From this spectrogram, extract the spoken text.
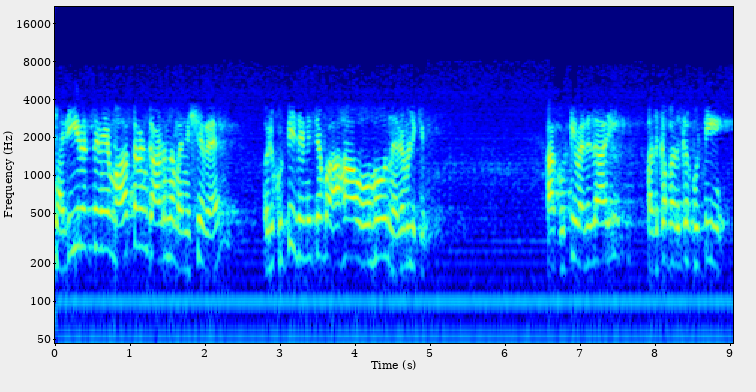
ശരീരത്തിനെ മാത്രം കാണുന്ന മനുഷ്യര് ഒരു കുട്ടി ജനിച്ചപ്പോ ആഹാ ഓഹോ നിലവിളിക്കും. ആ കുട്ടി വലുതായി പതുക്കെ പതുക്കെ കുട്ടി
